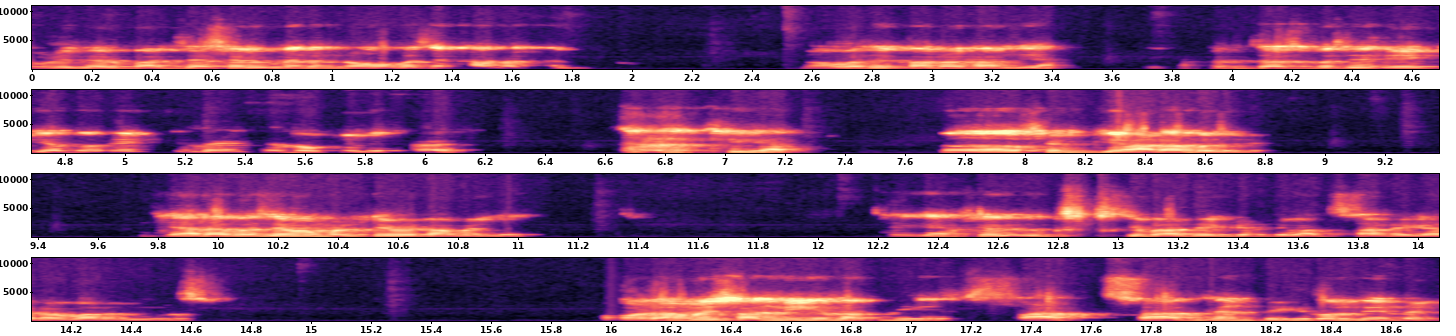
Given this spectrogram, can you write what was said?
थोड़ी देर बाद जैसे भी मैंने नौ बजे खाना खा लिया। नौ बजे खाना खा लिया ठीक है? फिर दस बजे एक या दो एक केले एक या दो केले खाए ठीक है? फिर ग्यारह बजे ग्यारह बजे में मल्टीविटामिन ले ठीक है? फिर उसके बाद एक घंटे बाद साढ़े ग्यारह, बारह बजे और हमेशा नींद अपनी सात सात घंटे की तो लेना ही।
